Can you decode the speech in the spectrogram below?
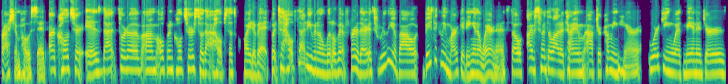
fresh and posted. Our culture is that sort of um, open culture. So that helps us quite a bit. But to help that even a little bit further, it's really about basically marketing and awareness. So I've spent a lot of time after coming here working with managers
